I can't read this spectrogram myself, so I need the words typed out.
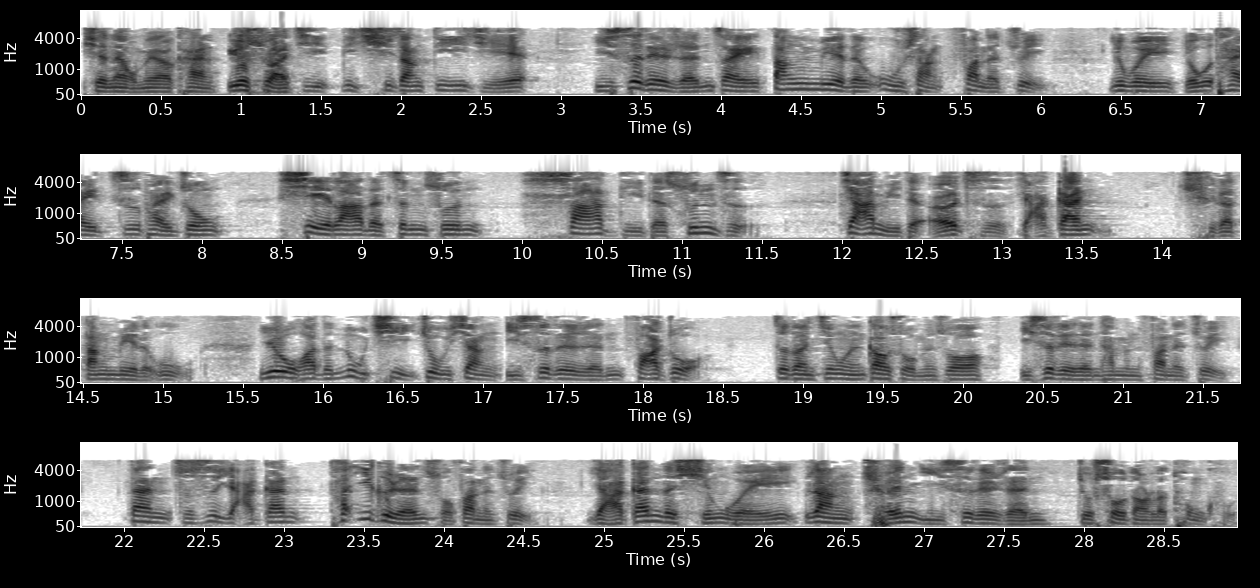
现在我们要看约书亚记第七章第一节，以色列人在当灭的物上犯了罪，因为犹太支派中谢拉的曾孙沙底的孙子。加米的儿子亚干取了当灭的物，耶和华的怒气就向以色列人发作。这段经文告诉我们说，以色列人他们犯了罪，但只是亚干他一个人所犯的罪。亚干的行为让全以色列人就受到了痛苦。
